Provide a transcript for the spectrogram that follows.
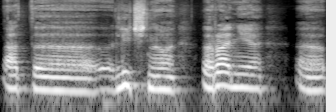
от э, личного. Ранее э,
